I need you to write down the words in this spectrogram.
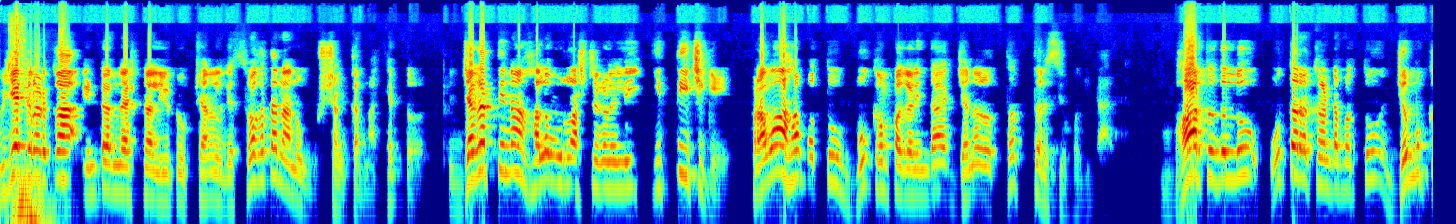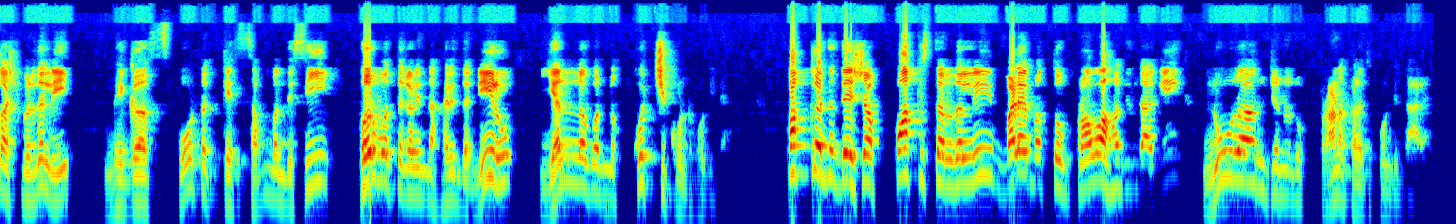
ವಿಜಯ Karnataka international YouTube ಚಾನೆಲ್ಗೆ ಸ್ವಾಗತ. ನಾನು ಶಂಕರ್ ಹೆತ್ತು ಜಗತ್ತಿನ ಹಲವು ರಾಷ್ಟ್ರಗಳಲ್ಲಿ ಇತ್ತೀಚೆಗೆ ಪ್ರವಾಹ ಮತ್ತು ಭೂಕಂಪಗಳಿಂದ ಜನರು ತತ್ತರಿಸಿ ಹೋಗಿದ್ದಾರೆ. ಭಾರತದಲ್ಲೂ ಉತ್ತರಾಖಂಡ ಮತ್ತು ಜಮ್ಮು ಕಾಶ್ಮೀರದಲ್ಲಿ ಮೆಗಾ ಸ್ಫೋಟಕ್ಕೆ ಸಂಬಂಧಿಸಿ ಪರ್ವತಗಳಿಂದ ಹರಿದ ನೀರು ಎಲ್ಲವನ್ನು ಕೊಚ್ಚಿಕೊಂಡು ಹೋಗಿದೆ. ಪಕ್ಕದ ದೇಶ ಪಾಕಿಸ್ತಾನದಲ್ಲಿ ಮಳೆ ಮತ್ತು ಪ್ರವಾಹದಿಂದಾಗಿ ನೂರಾರು ಜನರು ಪ್ರಾಣ ಕಳೆದುಕೊಂಡಿದ್ದಾರೆ.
